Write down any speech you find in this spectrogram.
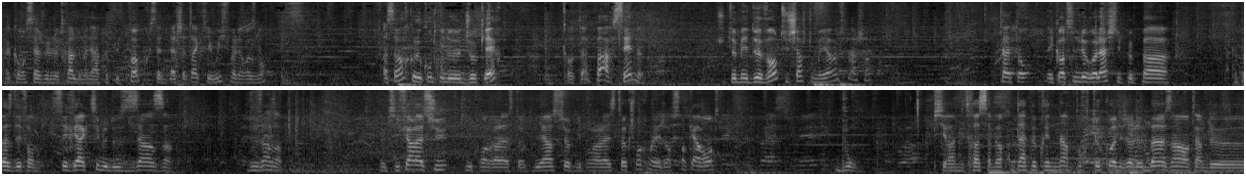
Il a commencé à jouer le neutral de manière un peu plus propre. Cette dash attack est whiff malheureusement. A savoir que le contre de Joker, quand t'as pas Arsène, tu te mets devant, tu charges ton meilleur smash. Hein. T'attends. Et quand il le relâche, il peut pas, il peut pas se défendre. C'est réactible de zinzin. De zinzin. Donc il faire là-dessus, qui prendra la stock. Bien sûr qu'il prendra la stock. Je crois qu'on est genre 140. Bon, Pyramitra, ça meurt d'à peu près n'importe quoi déjà de base hein, en termes de,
